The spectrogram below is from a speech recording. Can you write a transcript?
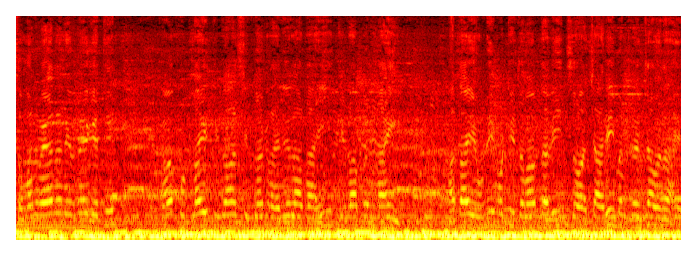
समन्वयानं निर्णय घेतील. किंवा कुठलाही तिढा शिल्लक राहिलेला नाही तिढा पण नाही. आता एवढी मोठी जबाबदारी च- चारही मंत्र्यांच्यावर आहे.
